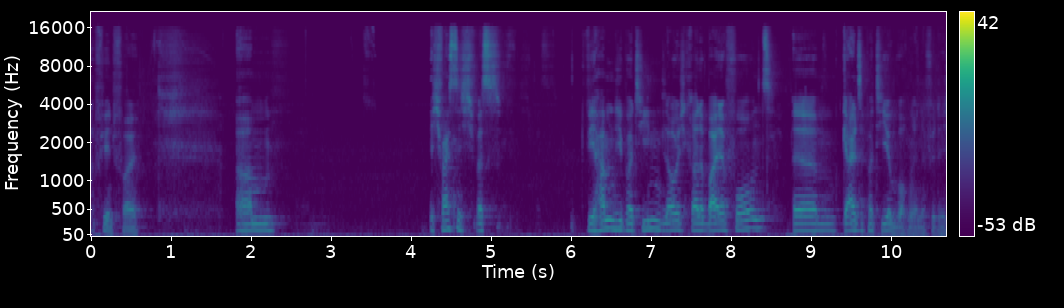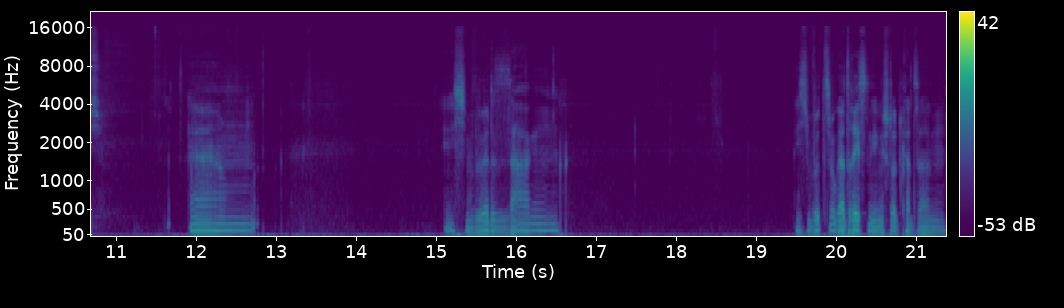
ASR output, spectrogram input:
Auf jeden Fall. Ähm, ich weiß nicht, was. Wir haben die Partien, glaube ich, gerade beide vor uns. Ähm, geilste Partie am Wochenende für dich? Ähm, ich würde sagen. Ich würde sogar Dresden gegen Stuttgart sagen.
